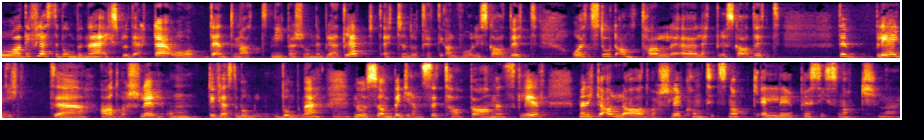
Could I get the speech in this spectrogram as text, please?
Og de fleste bombene eksploderte, og det endte med at ni personer ble drept, 130 alvorlig skadet og et stort antall eh, lettere skadet. Det ble gitt eh, advarsler om de fleste bom bombene, mm. noe som begrenset tapet av menneskeliv. Men ikke alle advarsler kom tidsnok eller presise nok. Nei.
